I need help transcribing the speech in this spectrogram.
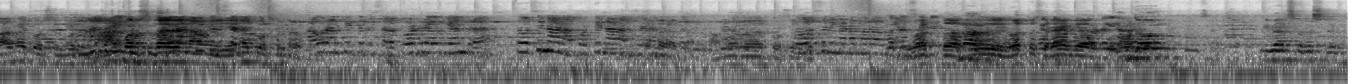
ಆಮೇಲೆ ತೋರಿಸಿದ್ರು ನಾಲ್ಕು ವರ್ಷದಾಗ ನಾವು ಏನೋ ತೋರಿಸಿದ್ರು. ಅವ್ರು ಅಂತಿದ್ರಿ ಸರ್. ಕೊಡ್ರಿ ಅವ್ರಿಗೆ ಅಂದ್ರೆ ತೋರಿಸಿ ನಾನು ಕೊಟ್ಟಿ ನಾನು ಅಂತ ಹೇಳಿ ಅಂತಿದ್ರಿ. ಅವಾಗ ತೋರಿಸಿದ್ರು. ತೋರಿಸ್ರಿ ಮೇಡಮ್ ಇವತ್ತು ಇವತ್ತು ಸರಿಯಾಗಿ ಒಂದು ನೀವ್ಯಾರು ಸದಸ್ಯರು?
